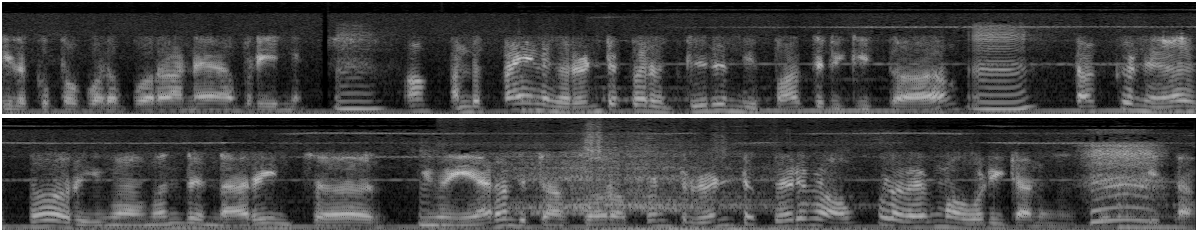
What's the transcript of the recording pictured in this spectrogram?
கீழே குப்பை போட போறானே அப்படின்னு. அந்த பையனுங்க ரெண்டு பேரும் திரும்பி பார்த்துட்டு கீதா. டக்குன்னு சார் இவன் வந்து நரீன் சார் இவன் இறந்துட்டான் சார் அப்படின்ட்டு ரெண்டு பேருமே அவ்வளவு வேகமா ஓடிட்டானுங்க. கீதா.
